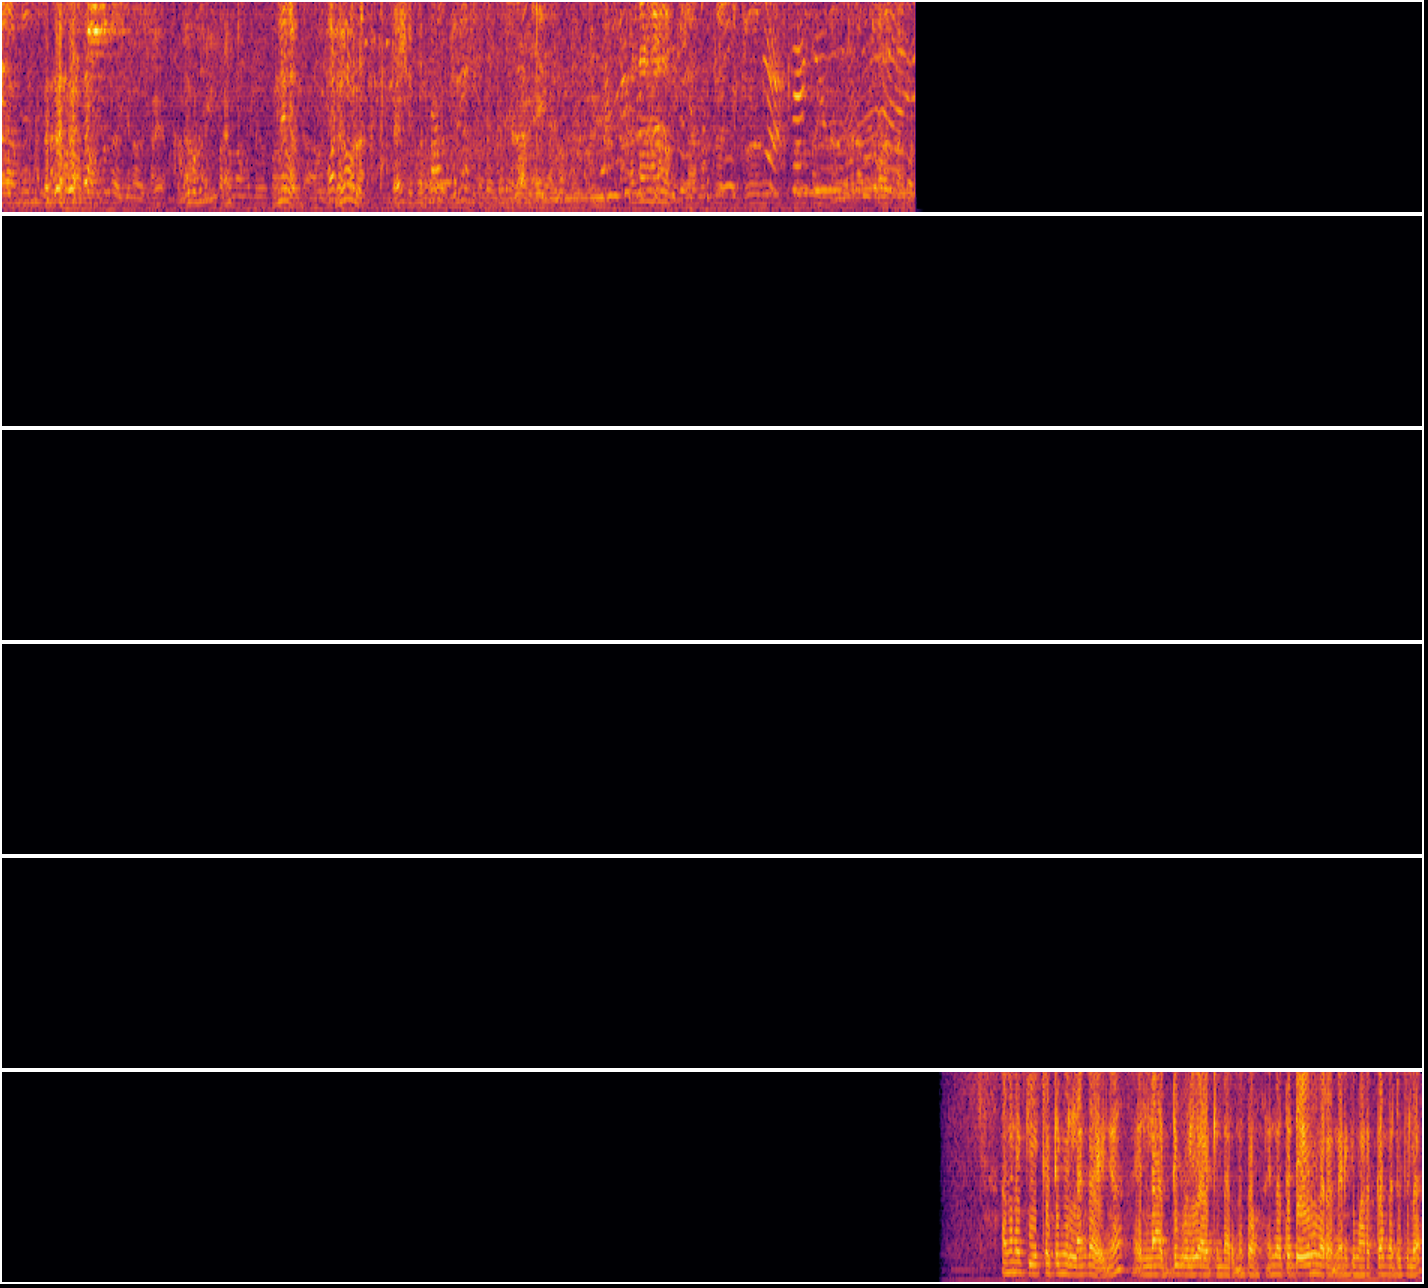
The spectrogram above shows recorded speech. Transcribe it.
അങ്ങനെ കേക്ക് കട്ടിങ് എല്ലാം കഴിഞ്ഞ് എല്ലാം അടിപൊളിയായിട്ടുണ്ടായിരുന്നു കേട്ടോ ഇന്നത്തെ ഡേ എന്ന് പറയുന്നത് എനിക്ക് മറക്കാൻ പറ്റത്തില്ല.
